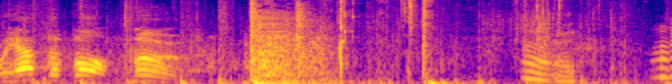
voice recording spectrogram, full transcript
We have the bomb. Move. Hi. My.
